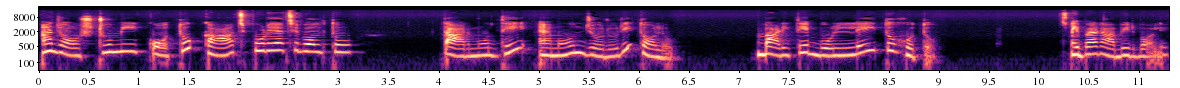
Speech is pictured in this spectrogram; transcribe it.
আজ অষ্টমী, কত কাজ পড়ে আছে বলতো। তার মধ্যেই এমন জরুরি তলব। বাড়িতে বললেই তো হতো। এবার আবির বলে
